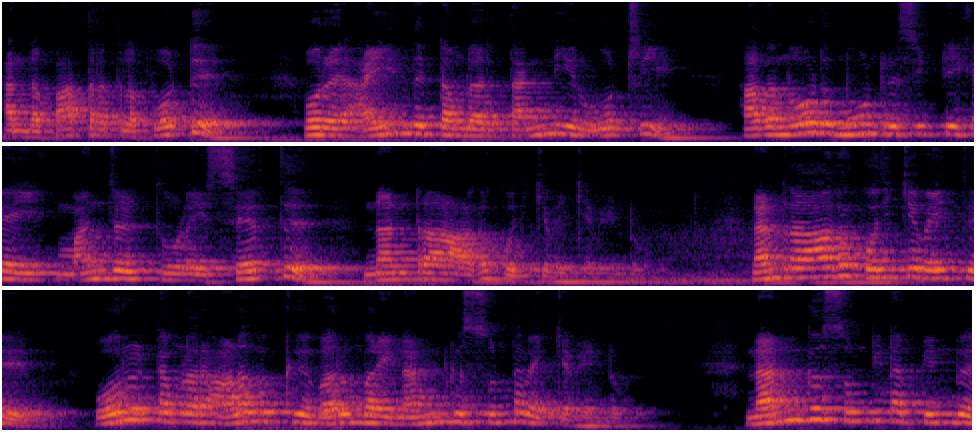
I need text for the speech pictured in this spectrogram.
அந்த பாத்திரத்தில் போட்டு ஒரு ஐந்து டம்ளர் தண்ணீர் ஊற்றி அதனோடு மூன்று சிட்டிகை மஞ்சள் தூளை சேர்த்து நன்றாக கொதிக்க வைக்க வேண்டும். நன்றாக கொதிக்க வைத்து ஒரு டம்ளர் அளவுக்கு வரும் வரை நன்கு சுண்ட வைக்க வேண்டும். நன்கு சுண்டின பின்பு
